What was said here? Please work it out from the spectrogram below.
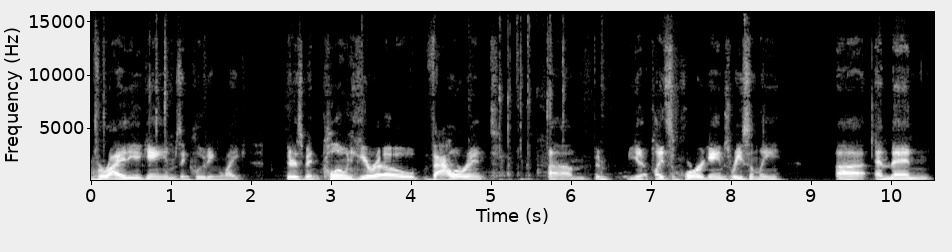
variety of games, including like there's been Clone Hero, Valorant, um, been you know played some horror games recently, uh, and then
